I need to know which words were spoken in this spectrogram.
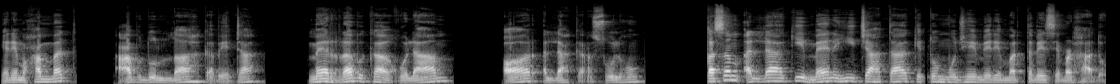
یعنی محمد، عبداللہ کا بیٹا، میں رب کا غلام اور اللہ کا رسول ہوں۔ قسم اللہ کی میں نہیں چاہتا کہ تم مجھے میرے مرتبے سے بڑھا دو۔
